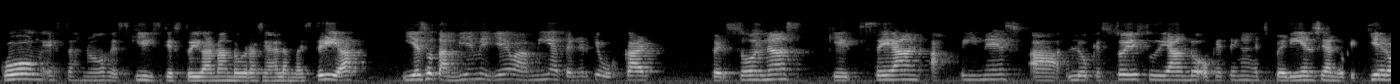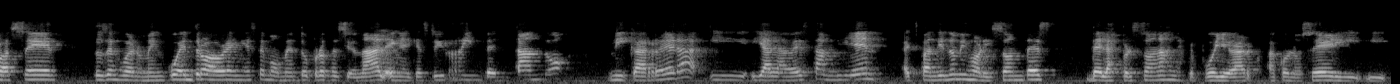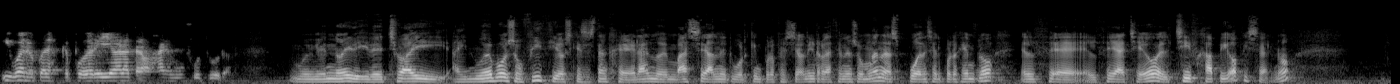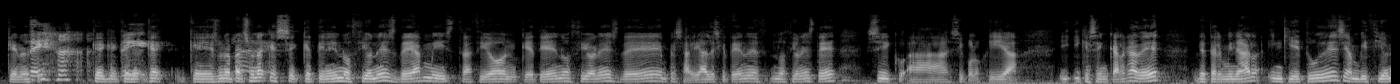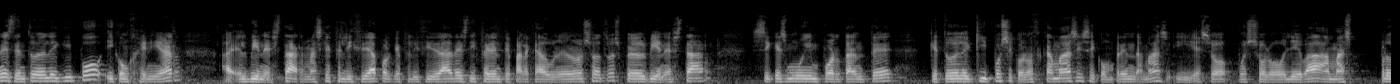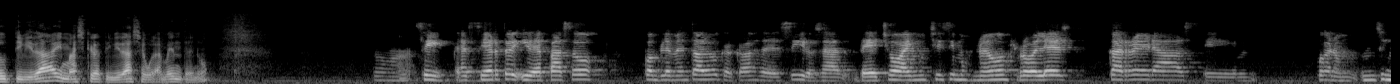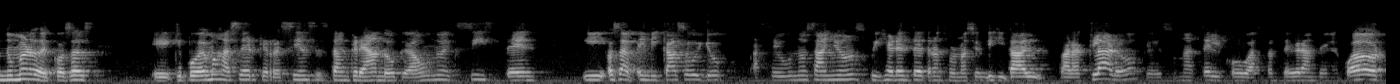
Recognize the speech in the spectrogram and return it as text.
con estos nuevos skills que estoy ganando gracias a la maestría. Y eso también me lleva a mí a tener que buscar personas que sean afines a lo que estoy estudiando o que tengan experiencia en lo que quiero hacer. Entonces, bueno, me encuentro ahora en este momento profesional en el que estoy reinventando mi carrera y, a la vez también expandiendo mis horizontes de las personas a las que puedo llegar a conocer y, y bueno, con las que podré llegar a trabajar en un futuro. Muy bien, ¿no? Y de hecho hay, hay nuevos oficios que se están generando en base al networking profesional y relaciones humanas. Puede ser, por ejemplo, el, el CHO, el Chief Happy Officer, ¿no? Que, no es, que, que, que, es una persona que, se, que tiene nociones de administración, que tiene nociones de empresariales, que tiene nociones de ah, psicología y, y que se encarga de determinar inquietudes y ambiciones dentro del equipo y congeniar el bienestar, más que felicidad, porque felicidad es diferente para cada uno de nosotros, pero el bienestar sí que es muy importante que todo el equipo se conozca más y se comprenda más y eso pues solo lleva a más productividad y más creatividad seguramente, ¿no? Sí, es cierto y de paso complemento algo que acabas de decir, o sea, de hecho hay muchísimos nuevos roles, carreras, eh, bueno, un sinnúmero de cosas eh, que podemos hacer que recién se están creando, que aún no existen. Y, o sea, en mi caso, yo hace unos años fui gerente de transformación digital para Claro, que es una telco bastante grande en Ecuador.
